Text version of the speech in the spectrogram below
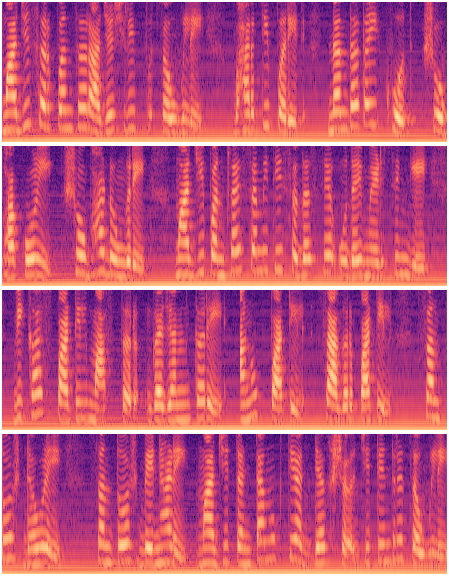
माजी सरपंच राजश्री चौगले भारती परीट नंदाताई खोत शोभा कोळी शोभा डोंगरे माजी पंचायत समिती सदस्य उदय मेडसिंग विकास पाटील मास्तर गजानन करे अनुप पाटील सागर पाटील संतोष ढवळे संतोष बेन्हाडे माजी तंटामुक्ती अध्यक्ष जितेंद्र चौगले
